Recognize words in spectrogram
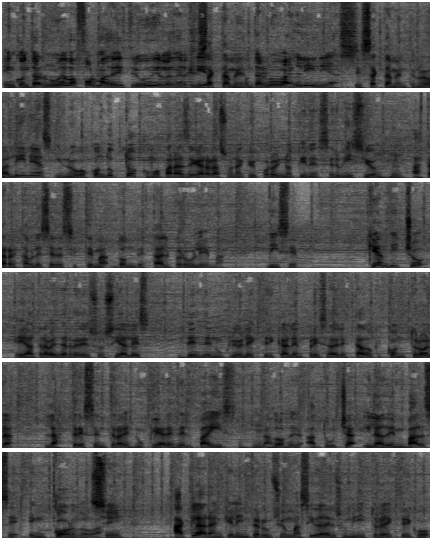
encontrar nuevas formas de distribuir la energía. Exactamente. Encontrar nuevas líneas. Exactamente, nuevas líneas y nuevos conductos como para llegar a la zona que hoy por hoy no tiene servicio hasta restablecer el sistema donde está el problema. Dice, ¿qué han dicho eh, a través de redes sociales desde Nucleoeléctrica, la empresa del Estado que controla las tres centrales nucleares del país, las dos de Atucha y la de Embalse en Córdoba? Sí. Aclaran que la interrupción masiva del suministro eléctrico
